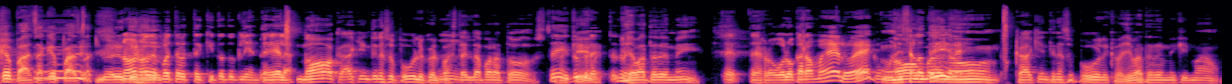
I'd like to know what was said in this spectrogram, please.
¿Qué pasa? ¿Qué pasa? No, No, después te, te quito tu clientela. No, cada quien tiene su público. El Mm. pastel da para todos. Sí, ¿tú crees? ¿Tú crees? Llévate de mí. Te, te robo los caramelos, ¿eh? Como no, dicen los tigres. no. Cada quien tiene su público. Llévate de Mickey Mouse.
